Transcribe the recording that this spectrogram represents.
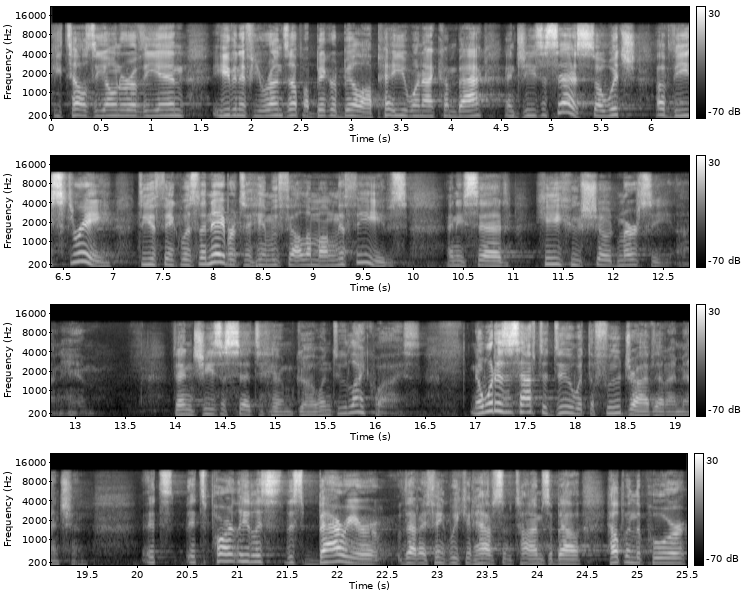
he tells the owner of the inn, even if he runs up a bigger bill, I'll pay you when I come back. And Jesus says, so which of these three do you think was the neighbor to him who fell among the thieves? And he said, he who showed mercy on him. Then Jesus said to him, go and do likewise. Now, what does this have to do with the food drive that I mentioned? It's, it's partly this, this barrier that I think we can have sometimes about helping the poor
